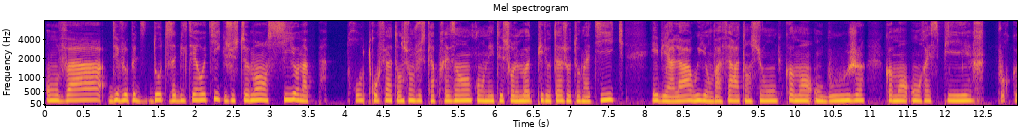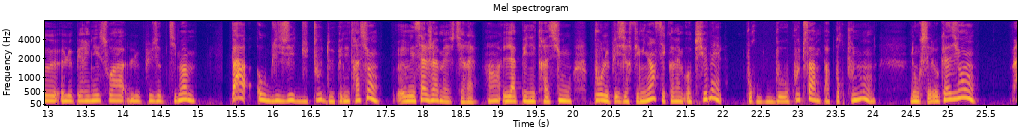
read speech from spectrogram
On va développer d'autres habiletés érotiques, justement, si on n'a pas trop trop fait attention jusqu'à présent, qu'on était sur le mode pilotage automatique, eh bien là, oui, on va faire attention comment on bouge, comment on respire pour que le périnée soit le plus optimum. Pas obligé du tout de pénétration, mais ça jamais, je dirais. hein. La pénétration pour le plaisir féminin, c'est quand même optionnel pour beaucoup de femmes, pas pour tout le monde. Donc c'est l'occasion. Ben,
